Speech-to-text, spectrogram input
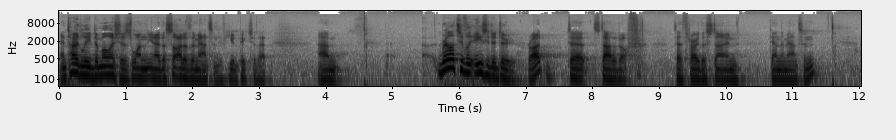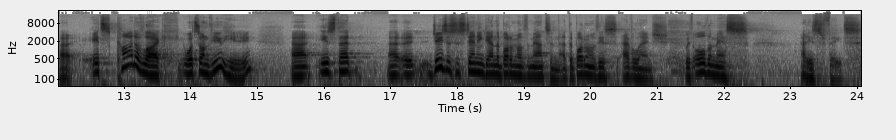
and totally demolishes one, you know, the side of the mountain, if you can picture that. Um, relatively easy to do, right? To start it off, to throw the stone down the mountain. Uh, it's kind of like what's on view here uh, is that uh, uh, Jesus is standing down the bottom of the mountain, at the bottom of this avalanche, with all the mess at his feet.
